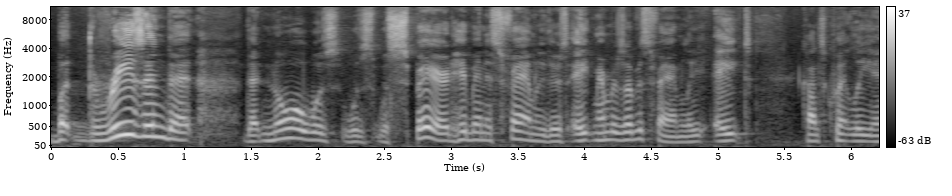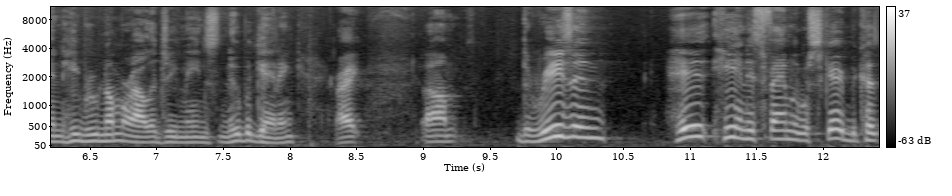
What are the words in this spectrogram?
But the reason that, that Noah was, was, was spared, him and his family, there's eight members of his family. Eight, consequently, in Hebrew numerology means new beginning, right? Um, the reason he, he and his family were scared because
